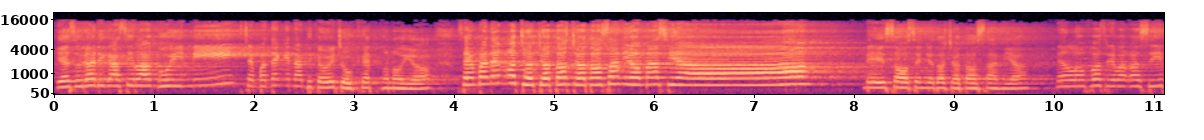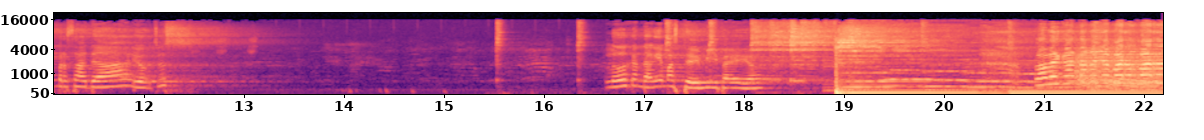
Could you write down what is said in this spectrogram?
Ya sudah dikasih lagu ini, yang penting kita digawe joget ngono ya. Yang penting jotos-jotosan ya Mas ya. Desa sing jotos-jotosan ya. Nelovos terima kasih Persada. Yuk cus. Lo kendangnya Mas Demi Pak ya. Lambaikan tangannya bareng-bareng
